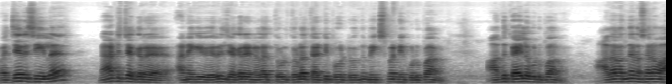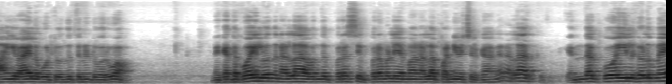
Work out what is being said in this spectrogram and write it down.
பச்சரிசியில் நாட்டு சக்கரை அன்னைக்கு வெறும் சக்கரை நல்லா தூள் தூளாக தட்டி போட்டு வந்து மிக்ஸ் பண்ணி கொடுப்பாங்க. அது கையில் கொடுப்பாங்க. அதை வந்து என்ன சொன்னால் வாங்கி வாயில் போட்டு வந்து தின்னுட்டு வருவோம். இன்றைக்கி அந்த கோயில் வந்து நல்லா வந்து பிரசி பிரபல்யமாக நல்லா பண்ணி வச்சுருக்காங்க. நல்லா இருக்குது எந்த கோயில்களுமே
